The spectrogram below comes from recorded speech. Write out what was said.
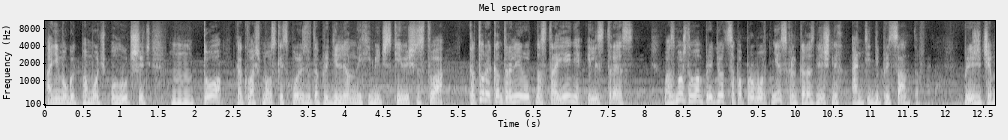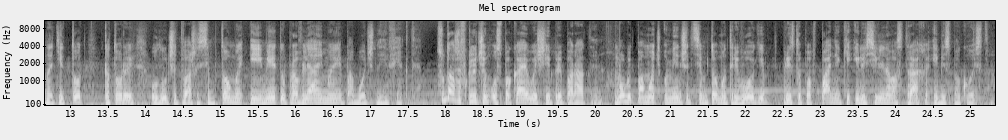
Они могут помочь улучшить м, то, как ваш мозг использует определенные химические вещества, которые контролируют настроение или стресс. Возможно, вам придется попробовать несколько различных антидепрессантов, прежде чем найти тот, который улучшит ваши симптомы и имеет управляемые побочные эффекты. Сюда же включим успокаивающие препараты. Могут помочь уменьшить симптомы тревоги, приступов паники или сильного страха и беспокойства.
